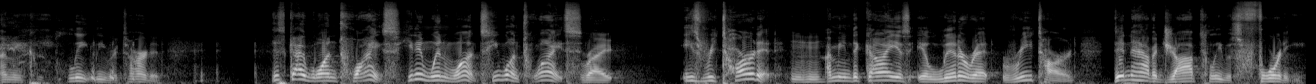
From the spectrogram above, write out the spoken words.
I mean, completely retarded. This guy won twice. He didn't win once. He won twice. Right. he's retarded. I mean, the guy is illiterate, retard, didn't have a job till he was 40,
